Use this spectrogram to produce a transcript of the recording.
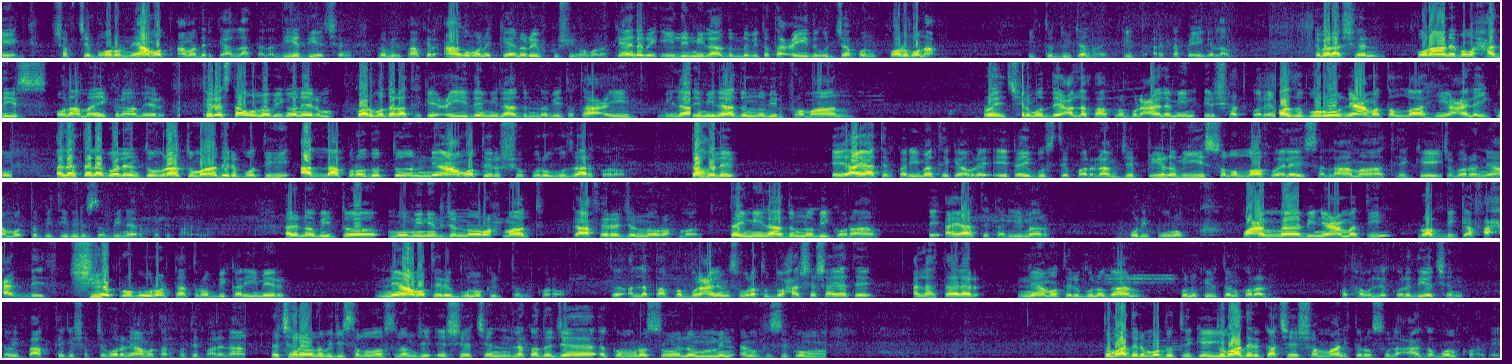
সবচেয়ে বড় নিয়ামত আমাদেরকে আল্লাহ তালা দিয়ে দিয়েছেন। নবীর পাকের আগমনে কেনরই খুশি হব না? কেনরই ঈদ মিলাদুল নবী তথা ঈদ উদযাপন করব না? ঈদ তো দুইটা নয়, ঈদ আরেকটা পেয়ে গেলাম। এবার আসেন কোরআন এবং হাদিস ওলামাই রামের ফেরেস্তা ও নবীগণের কর্মদ্বারা থেকে ঈদ এ মিলাদুল নবী তথা ঈদ মিলাদ মিলাদুল নবীর প্রমাণ রয়েছে। এর মধ্যে আল্লাহ পাক রব্বুল আলামিন ইরশাদ করেন, আযকুরু নি'মাতাল্লাহি আলাইকুম। আল্লাহ তাআলা বলেন, তোমরা তোমাদের প্রতি আল্লাহ প্রদত্ত নিয়ামতের শুকর গুজার করো। তাহলে এই আয়াতে কারিমা থেকে আমরা এটাই বুঝতে পারলাম যে প্রিয় নবী সাল্লামা থেকে বড় নিয়ামত তো পৃথিবীর জমিনের হতে পারে না। আরে নবী তো মুমিনের জন্য রহমত, কাফের জন্য রহমত। তাই মিলাদুন নবী করা এই আয়াতে কারিমার পরিপূরক। বিনিয়ামাতি রব্বিকা ফাহাদ্দিস। স্বীয় প্রভুর অর্থাৎ রব্বি কারিমের নিয়ামতের গুণকীর্তন করো। তো আল্লাহ পাক রব্বুল আলম সৌরাতুল দোহার শেষ আয়াতে আল্লাহ তালার নিয়ামতের গুণগান, গুণকীর্তন করার কথা উল্লেখ করে দিয়েছেন। নবী পাক থেকে সবচেয়ে বড় নিয়ামত আর হতে পারে না। এছাড়াও নবীজি সাল্লাম যে এসেছেন তোমাদের মধ্য থেকেই তোমাদের কাছে সম্মানিত রসুল আগমন করাবে।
